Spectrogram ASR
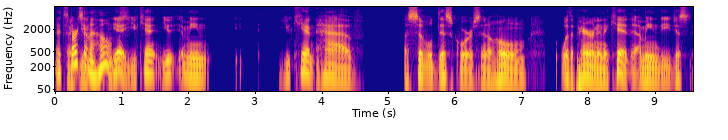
it Like, starts you- in the homes Yeah, you can't, you, I mean, you can't have a civil discourse in a home with a parent and a kid. I mean, the just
